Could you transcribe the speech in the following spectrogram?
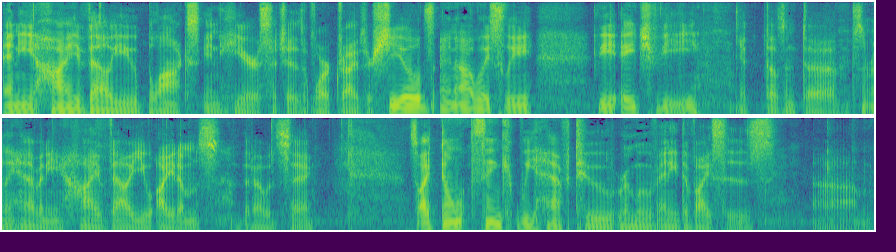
any high value blocks in here, such as warp drives or shields, and obviously the HV. It doesn't uh, doesn't really have any high value items that I would say. So I don't think we have to remove any devices. Um,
